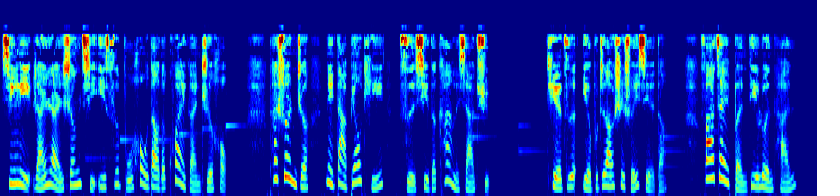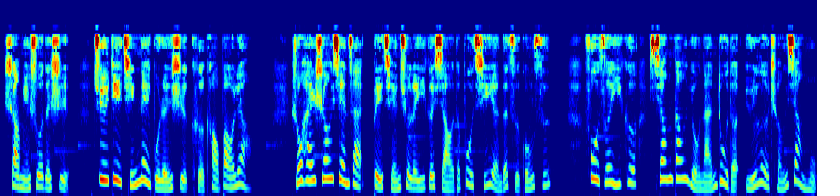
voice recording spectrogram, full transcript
心里冉冉升起一丝不厚道的快感。之后，他顺着那大标题仔细的看了下去。帖子也不知道是谁写的，发在本地论坛，上面说的是：据地勤内部人士可靠爆料。荣寒生现在被遣去了一个小的不起眼的子公司，负责一个相当有难度的娱乐城项目，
